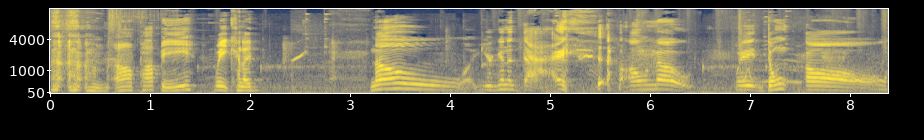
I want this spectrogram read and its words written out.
oh, Poppy. Wait, can I... No! You're gonna die! oh, no. Wait, don't... Oh...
